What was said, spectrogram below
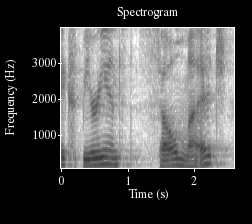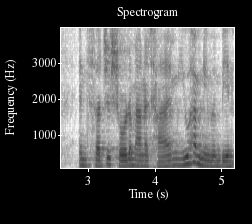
experienced so much in such a short amount of time, you haven't even been,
